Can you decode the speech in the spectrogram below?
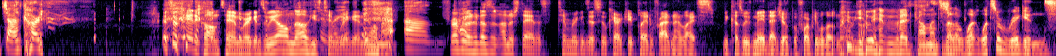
John Carter. it's okay to call him Tim Riggins. We all know he's Tim Tim Riggins. Riggins. Um, For everyone who doesn't understand, this Tim Riggins is the character he played in Friday Night Lights because we've made that joke before. People don't know. we have we've had comments about that. What what's a Riggins?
